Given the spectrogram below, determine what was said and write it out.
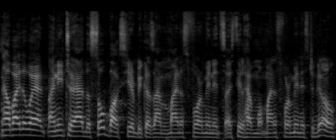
Now, by the way, I need to add the soapbox here because I'm minus four minutes. I still have minus four minutes to go.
